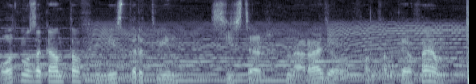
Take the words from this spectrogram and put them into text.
от музыкантов Mr. Twin Sister на радио Фонтанка FM.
